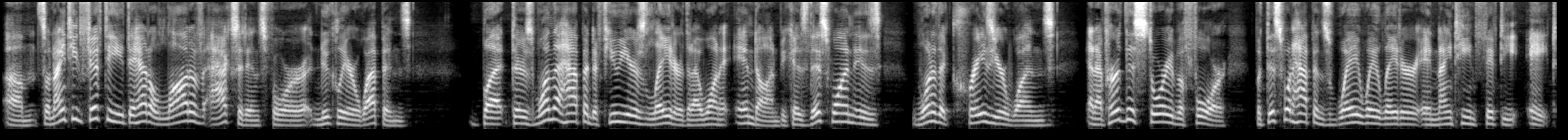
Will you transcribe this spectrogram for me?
Um, so 1950 they had a lot of accidents for nuclear weapons. But there's one that happened a few years later that I want to end on because this one is one of the crazier ones. And I've heard this story before, but this one happens way, way later in 1958.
